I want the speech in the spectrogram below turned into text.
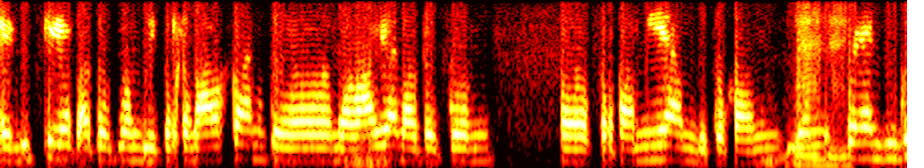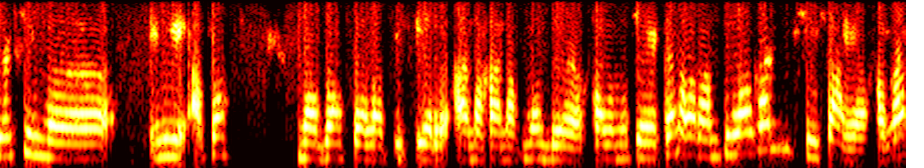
educate ataupun diperkenalkan ke nelayan ataupun eh, pertanian gitu kan dan Mhm. pengen juga sih nge ini apa ngubah pola pikir anak-anak muda kalau misalnya kan orang tua kan susah ya karena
